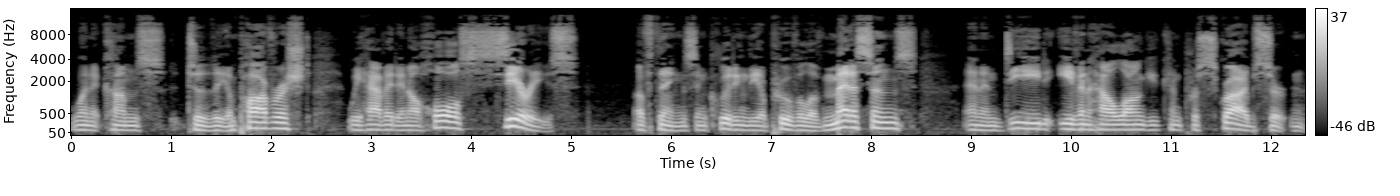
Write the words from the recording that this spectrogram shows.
when it comes to the impoverished. We have it in a whole series of things, including the approval of medicines and indeed even how long you can prescribe certain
